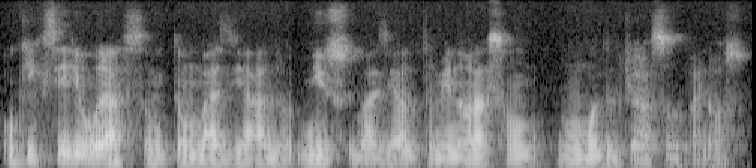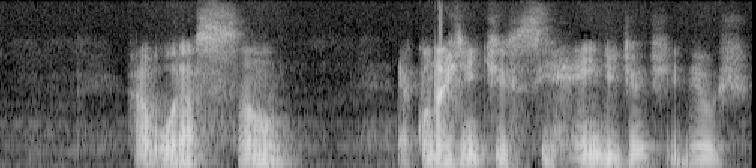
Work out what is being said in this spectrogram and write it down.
O que, que seria oração, então, baseado nisso, baseado também na oração, no modelo de oração do Pai Nosso? Cara, oração é quando a gente se rende diante de Deus,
